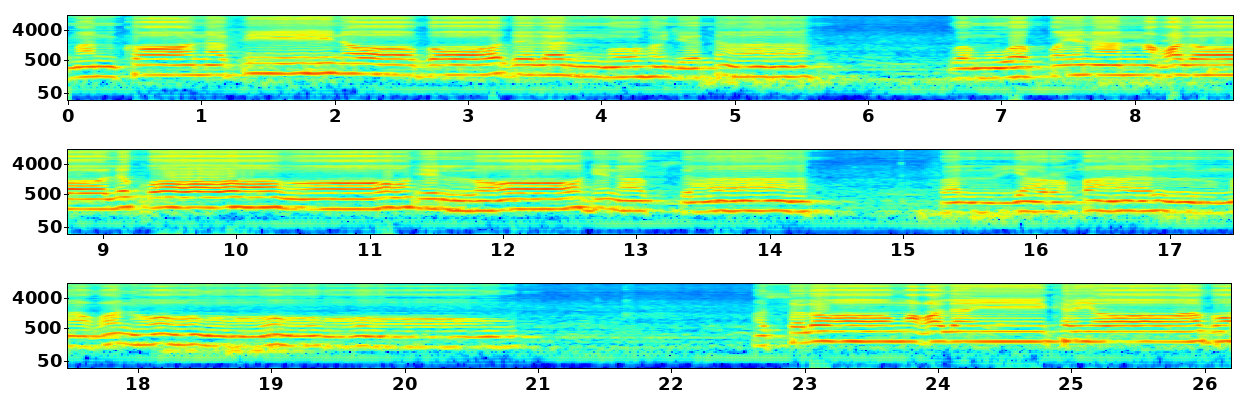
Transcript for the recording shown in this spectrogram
من كان فينا باذلا مهجته وموطنا على لقاء الله نفسه فليرحل معنا. السلام عليك يا أبا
